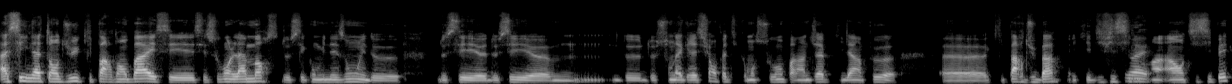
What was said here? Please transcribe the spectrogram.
assez inattendu, qui part d'en bas et c'est souvent l'amorce de ses combinaisons et de, de, ses, de, ses, de, de, son agression. En fait, il commence souvent par un jab qu'il a un peu euh, qui part du bas et qui est difficile à, anticiper.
